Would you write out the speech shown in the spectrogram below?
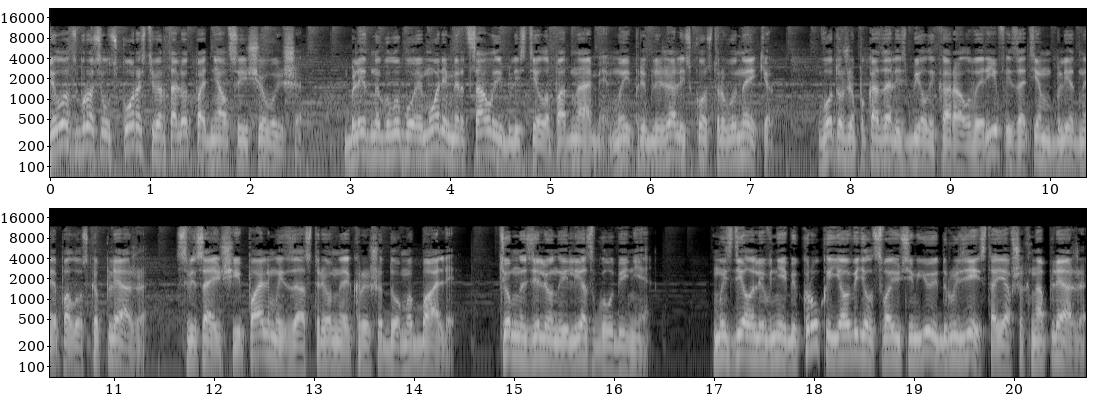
Пилот сбросил скорость, вертолет поднялся еще выше. Бледно-голубое море мерцало и блестело под нами. Мы приближались к острову Некер. Вот уже показались белый коралловый риф и затем бледная полоска пляжа, свисающие пальмы и заостренная крыша дома Бали, темно-зеленый лес в глубине. Мы сделали в небе круг, и я увидел свою семью и друзей, стоявших на пляже.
